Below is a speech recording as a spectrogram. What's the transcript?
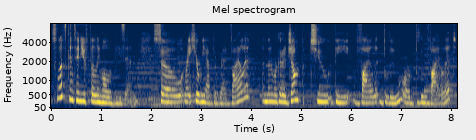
So let's continue filling all of these in. So right here we have the red violet, and then we're going to jump to the violet blue or blue violet,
